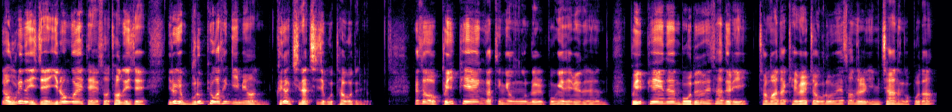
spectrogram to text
그러니까 우리는 이제 이런 거에 대해서 저는 이제 이렇게 물음표가 생기면 그냥 지나치지 못하거든요. 그래서 VPN 같은 경우를 보게 되면은 VPN은 모든 회사들이 저마다 개별적으로 회선을 임차하는 것보다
